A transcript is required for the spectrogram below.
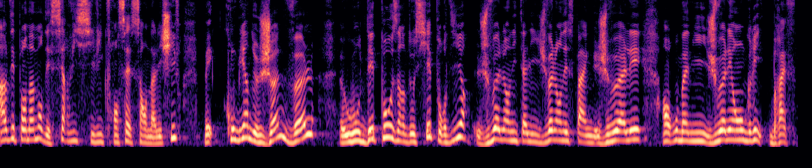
indépendamment des services civiques français, ça on a les chiffres, mais combien de jeunes veulent, euh, où on dépose un dossier pour dire je veux aller en Italie, je veux aller en Espagne, je veux aller en Roumanie, je veux aller en Hongrie, bref,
